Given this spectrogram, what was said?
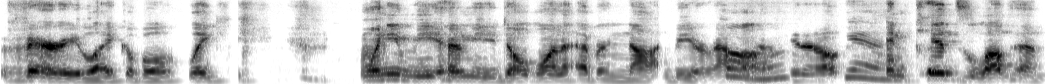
very likable. Like when you meet him, you don't want to ever not be around Aw. him. You know Yeah. and kids love him.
